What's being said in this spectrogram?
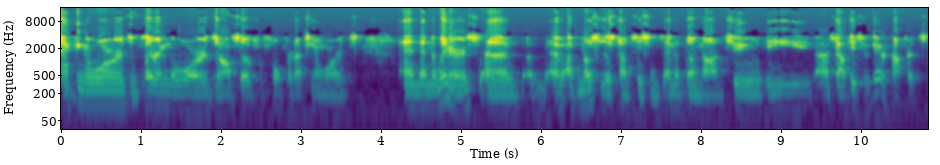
acting awards and playwriting awards, and also for full production awards. And then the winners uh, of, most of those competitions end up going on to the uh, Southeastern Theater Conference,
